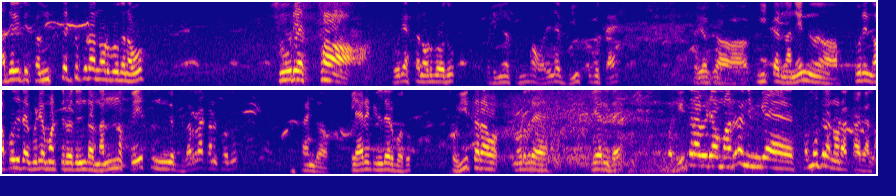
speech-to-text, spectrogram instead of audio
ಅದೇ ರೀತಿ ಸನ್ಸೆಟ್ ಕೂಡ ನೋಡ್ಬೋದು ನಾವು. ಸೂರ್ಯಾಸ್ತ! ಸೂರ್ಯಾಸ್ತ ನೋಡ್ಬೋದು. ಬಟ್ ಇಲ್ಲಿಂದ ತುಂಬಾ ಒಳ್ಳೆ ವ್ಯೂ ಸಿಗುತ್ತೆ. ಇವಾಗ ಈ ಕಡೆ ನಾನೇನು ಸೂರ್ಯನ ಅಪೋಸಿಟ್ ಆಗಿ ವಿಡಿಯೋ ಮಾಡ್ತಿರೋದ್ರಿಂದ ನನ್ನ ಫೇಸ್ ನಿಮಗೆ ಬ್ಲರ್ ಕಾಣಿಸ್ಬೋದು ಆ್ಯಂಡ್ ಕ್ಲಾರಿಟಿ ಇಲ್ಲದೆ ಇರ್ಬೋದು. ಸೊ ಈ ಥರ ನೋಡಿದ್ರೆ ಕ್ಲಿಯರ್ ಇದೆ. ಬಟ್ ಈ ಥರ ವಿಡಿಯೋ ಮಾಡಿದ್ರೆ ನಿಮಗೆ ಸಮುದ್ರ ನೋಡೋಕ್ಕಾಗಲ್ಲ.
